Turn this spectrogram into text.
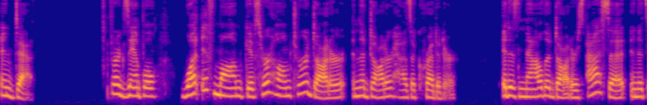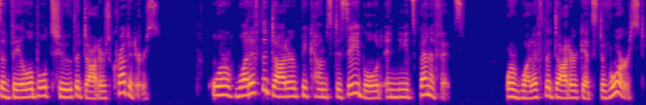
and death. For example, what if mom gives her home to her daughter and the daughter has a creditor? It is now the daughter's asset and it's available to the daughter's creditors. Or what if the daughter becomes disabled and needs benefits? Or what if the daughter gets divorced?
